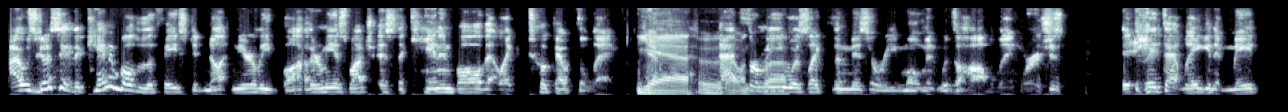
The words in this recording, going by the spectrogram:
I was gonna say the cannonball to the face did not nearly bother me as much as the cannonball that like took out the leg. Yeah, Ooh, that, that one's for me was like the misery moment with the hobbling, where it's just it hit that leg and it made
